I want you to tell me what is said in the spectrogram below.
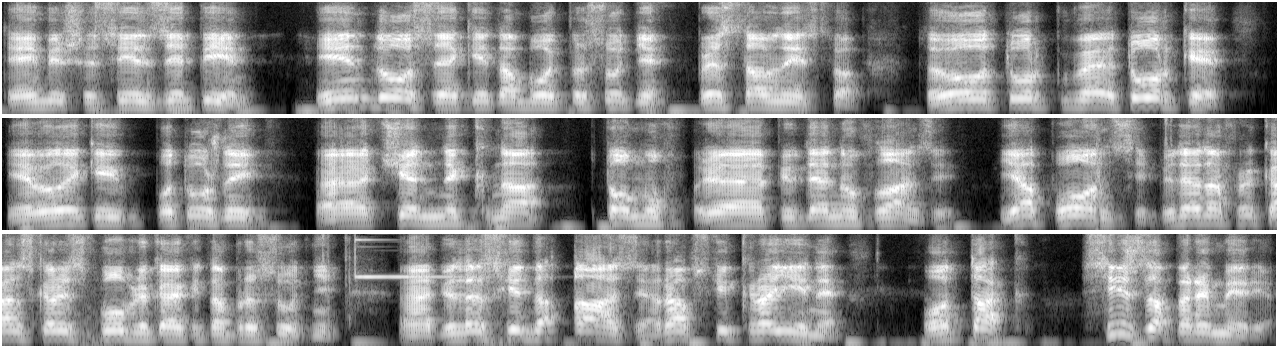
тим більше Сінзепін, індуси, які там будуть присутні представництво, то турк, турки є великий потужний е, чинник на тому е, південному фланзі, японці, Південно-Африканська Республіка, які там присутні, е, Південно-Східна Азія, арабські країни. Отак. Всі ж за перемир'я.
